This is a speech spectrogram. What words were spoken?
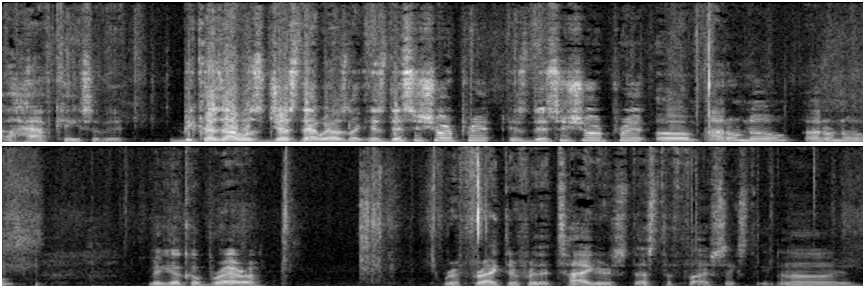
a half case of it because I was just that way. I was like, "Is this a short print? Is this a short print? Um, I don't know. I don't know." Miguel Cabrera. Refractor for the Tigers. That's the 569.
